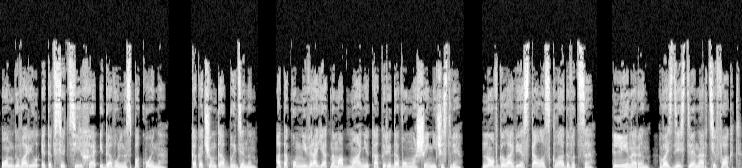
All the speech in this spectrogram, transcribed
Он говорил это все тихо и довольно спокойно, как о чем-то обыденном, о таком невероятном обмане, как и рядовом мошенничестве. Но в голове стало складываться. Линорен, воздействие на артефакт.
